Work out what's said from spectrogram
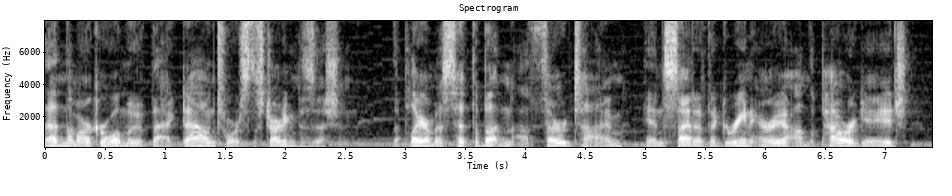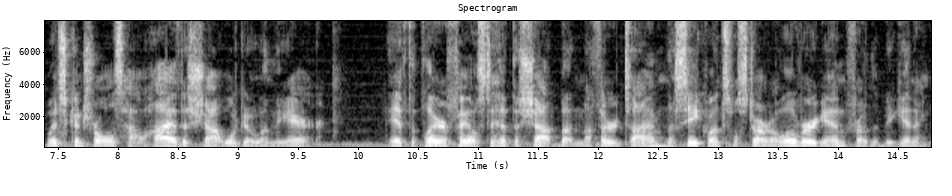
Then the marker will move back down towards the starting position. The player must hit the button a third time inside of the green area on the power gauge, which controls how high the shot will go in the air. If the player fails to hit the shot button a third time, the sequence will start all over again from the beginning.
